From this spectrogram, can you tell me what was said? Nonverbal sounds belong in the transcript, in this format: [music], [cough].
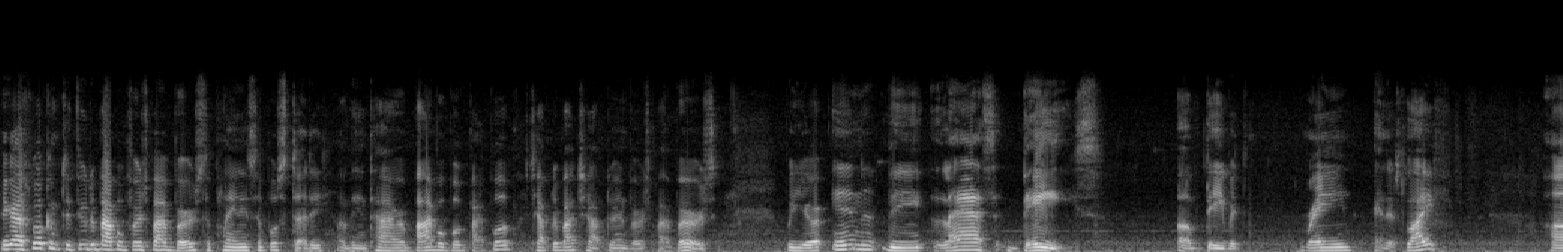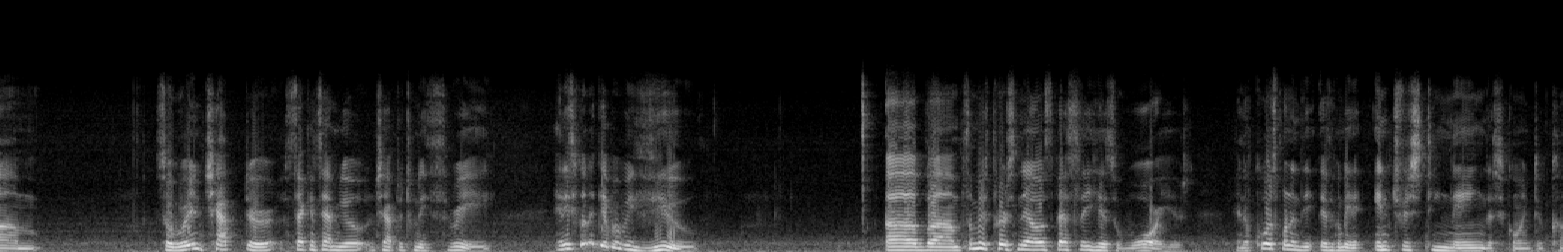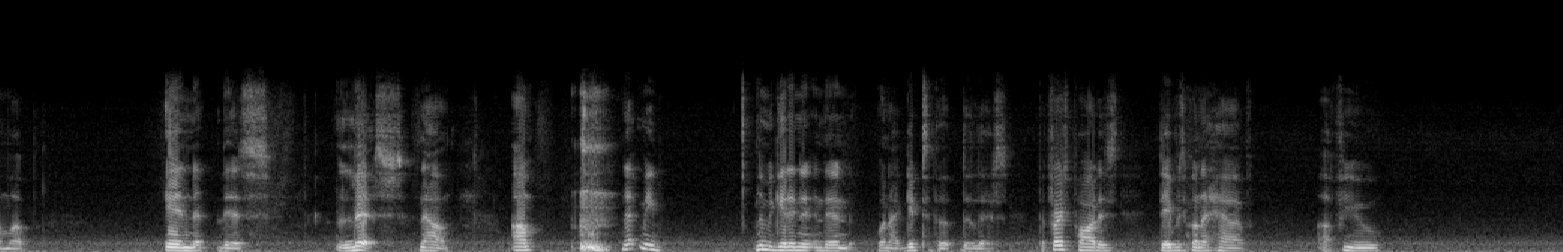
Hey guys, welcome to Through the Bible Verse by Verse, the plain and simple study of the entire Bible book by book, chapter by chapter, and verse by verse. We are in the last days of David's reign and his life. Um, so we're in chapter 2 Samuel chapter 23, and he's going to give a review of um, some of his personnel, especially his warriors. And of course, one of the there's going to be an interesting name that's going to come up in this list. Now, um, [clears throat] let me let me get in it, and then when I get to the, the list, the first part is David's going to have a few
